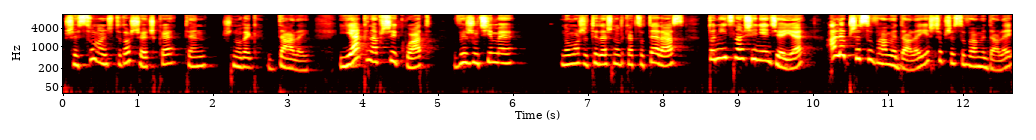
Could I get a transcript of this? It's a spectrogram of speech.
przesunąć troszeczkę ten sznurek dalej. Jak na przykład wyrzucimy, no może tyle sznurka co teraz, to nic nam się nie dzieje, ale przesuwamy dalej, jeszcze przesuwamy dalej.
